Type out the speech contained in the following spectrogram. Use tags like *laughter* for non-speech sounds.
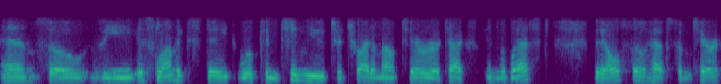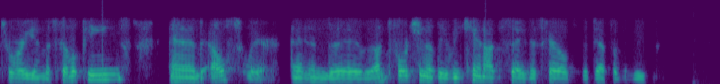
and so the Islamic State will continue to try to mount terror attacks in the West. They also have some territory in the Philippines and elsewhere. And uh, unfortunately, we cannot say this heralds the death of the movement.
